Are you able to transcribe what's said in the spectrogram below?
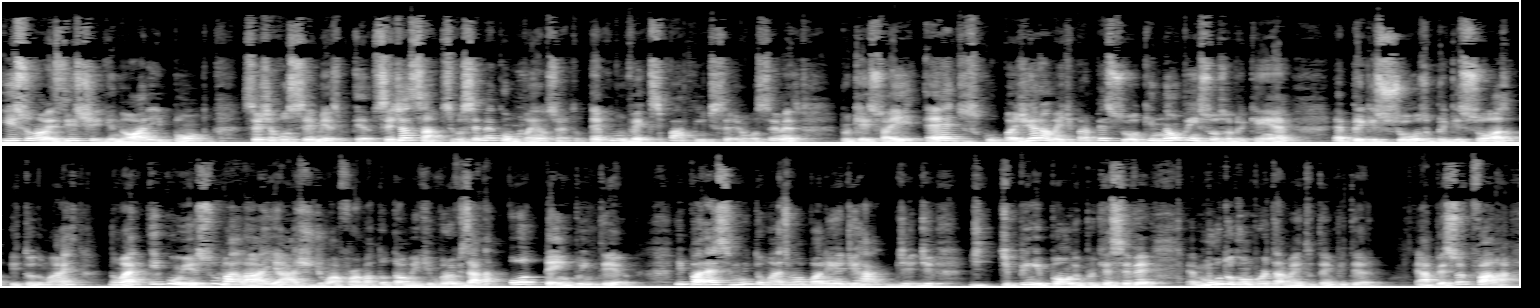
isso não existe, ignore e ponto. Seja você mesmo. Você já sabe, se você me acompanha há um certo tempo, não vem que esse papinho de seja você mesmo. Porque isso aí é desculpa geralmente para pessoa que não pensou sobre quem é, é preguiçoso, preguiçosa e tudo mais, não é? E com isso vai lá e age de uma forma totalmente improvisada o tempo inteiro. E parece muito mais uma bolinha de, de, de, de, de ping-pong, porque você vê, é, muda o comportamento o tempo inteiro. É a pessoa que fala,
